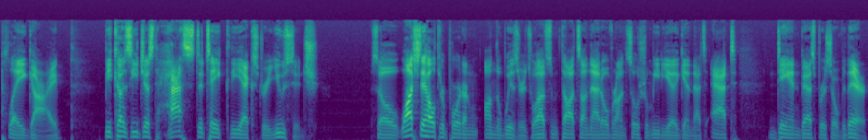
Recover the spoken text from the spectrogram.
play guy because he just has to take the extra usage. So watch the health report on, on the Wizards. We'll have some thoughts on that over on social media. Again, that's at Dan Besbris over there.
